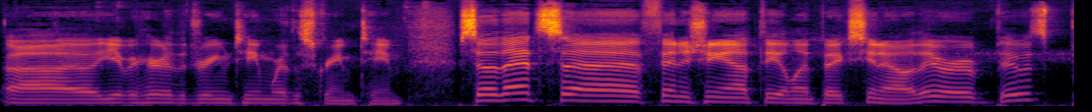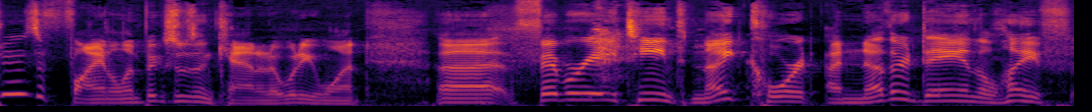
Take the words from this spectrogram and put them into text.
Uh, you ever hear of the Dream Team or the Scream Team? So that's uh, finishing out the Olympics. You know, they were it was it was a fine Olympics. It was in Canada. What do you want? Uh, February eighteenth, Night Court, another day in the life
